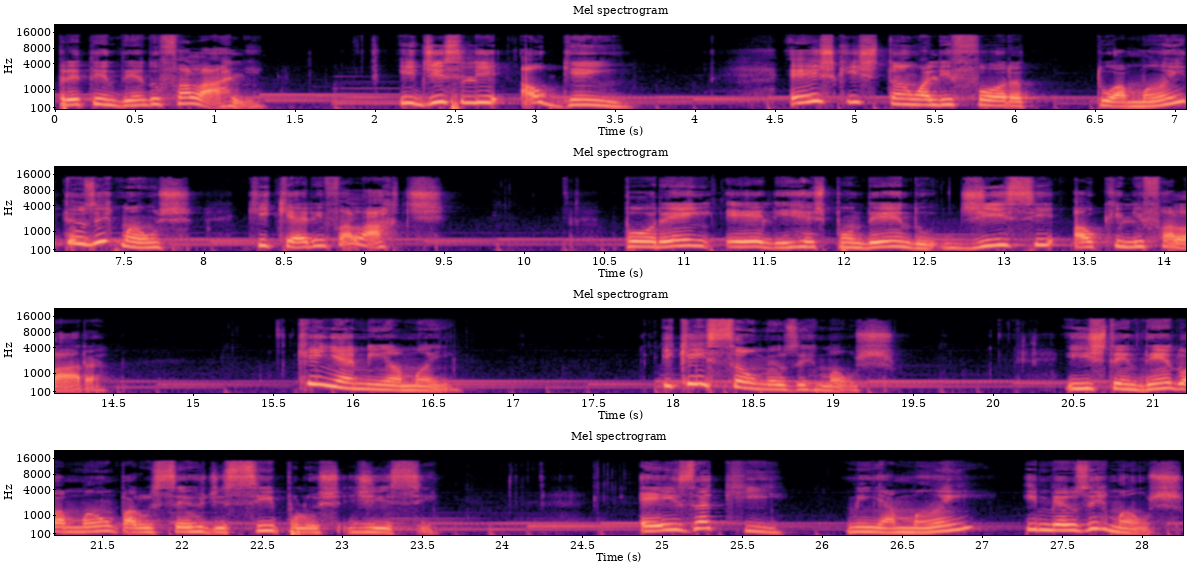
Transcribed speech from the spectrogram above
pretendendo falar-lhe. E disse-lhe alguém Eis que estão ali fora tua mãe e teus irmãos, que querem falar-te. Porém, ele, respondendo, disse ao que lhe falara: Quem é minha mãe? E quem são meus irmãos? E estendendo a mão para os seus discípulos, disse: Eis aqui minha mãe e meus irmãos.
